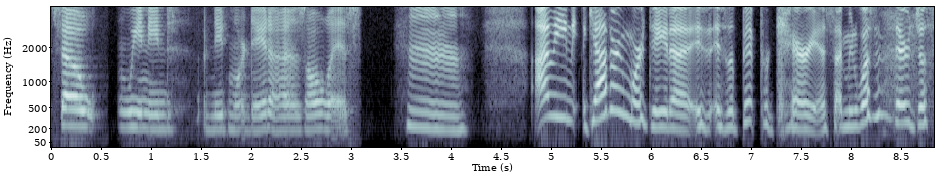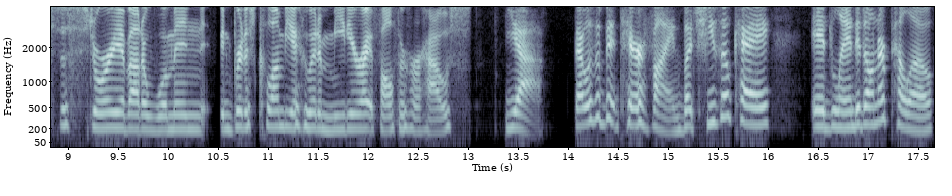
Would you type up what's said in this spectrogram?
so we need need more data as always. Hmm. I mean, gathering more data is, is a bit precarious. I mean, wasn't there just a story about a woman in British Columbia who had a meteorite fall through her house? Yeah, that was a bit terrifying, but she's okay. It landed on her pillow,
